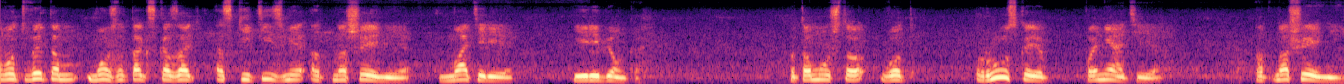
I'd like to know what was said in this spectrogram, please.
вот в этом, можно так сказать, аскетизме отношения матери и ребенка. Потому что вот русское понятие – отношений,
